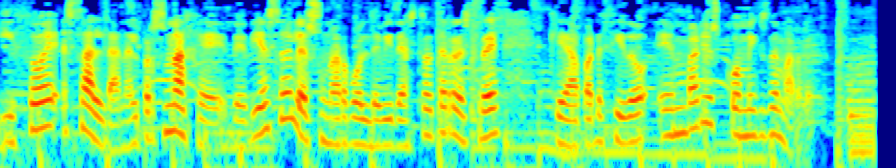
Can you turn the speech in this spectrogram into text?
y Zoe Saldan. El personaje de Diesel es un árbol de vida extraterrestre que ha aparecido en varios cómics de Marvel.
